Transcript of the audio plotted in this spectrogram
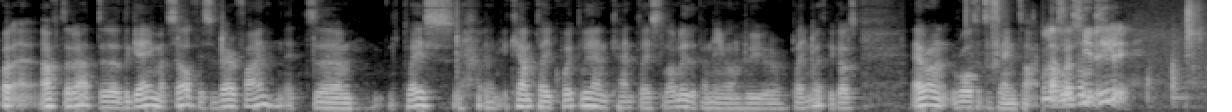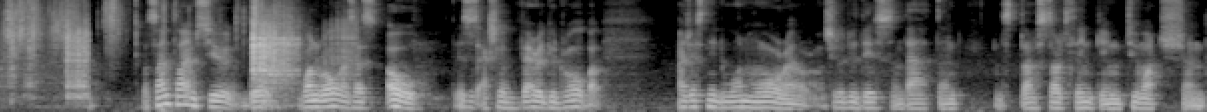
But uh, after that, uh, the game itself is very fine. It, um, it plays, it can play quickly and can play slowly depending on who you're playing with because everyone rolls at the same time. But sometimes you get one roll and says, oh, this is actually a very good roll, but I just need one more, or should I do this and that, and start thinking too much and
